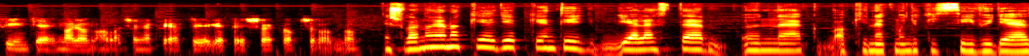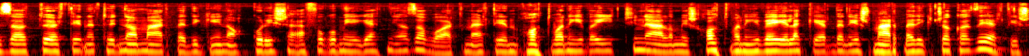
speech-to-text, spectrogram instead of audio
szintje nagyon alacsony a kertégetéssel kapcsolatban. És van olyan, aki egyébként így jelezte önnek, akinek mondjuk így szívügye ez a történet, hogy na már pedig én akkor is el fogom égetni az avart, mert én 60 éve így csinálom, és 60 éve élek érden, és már pedig csak azért is.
